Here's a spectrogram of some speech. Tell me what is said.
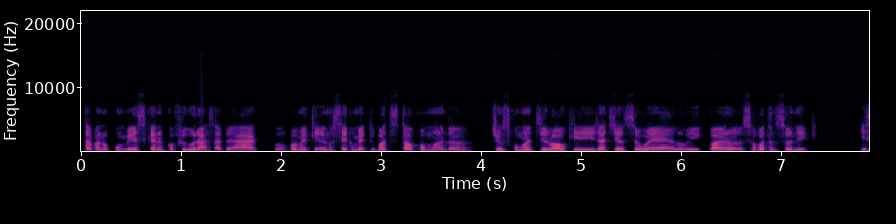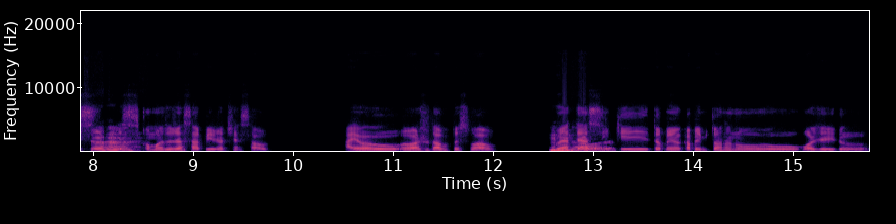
tava no começo querendo configurar, sabe? Ah, como é que, eu não sei como é que bota esse tal comando. ó. Tinha os comandos de LoL que já tinha o seu elo e qual era, só botando seu nick. Esse- Aham. Esses comandos eu já sabia, já tinha salvo. Aí eu, eu ajudava o pessoal. Foi Uhum. até assim hora. que também eu acabei me tornando o mod aí do,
